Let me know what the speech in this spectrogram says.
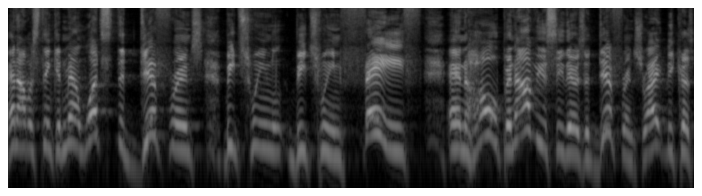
and I was thinking, man, what's the difference between, between faith and hope? And obviously, there's a difference, right? Because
